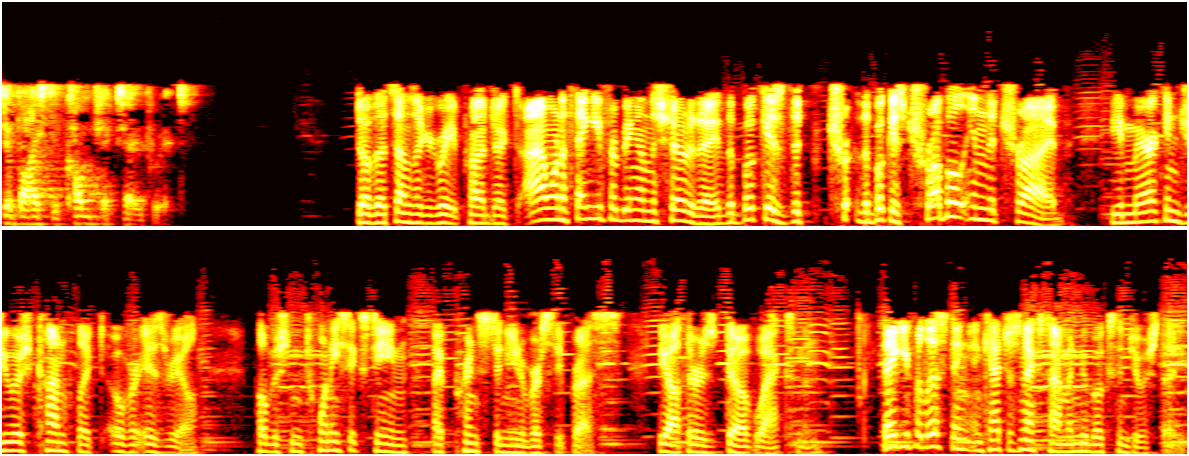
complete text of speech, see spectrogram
divisive conflict over it. Dov, that sounds like a great project. I want to thank you for being on the show today. The book is the tr- the book is Trouble in the Tribe: the American Jewish Conflict Over Israel, published in 2016 by Princeton University Press. The author is Dov Waxman. Thank you for listening, and catch us next time on New Books in Jewish Studies.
